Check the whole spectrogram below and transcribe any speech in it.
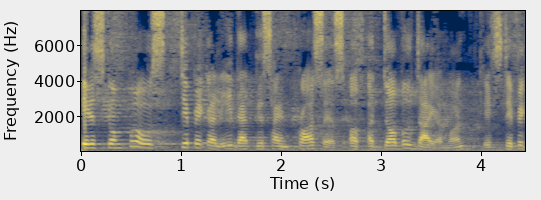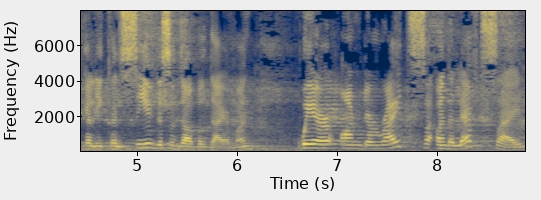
It is composed typically that design process of a double diamond. It's typically conceived as a double diamond, where on the right on the left side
